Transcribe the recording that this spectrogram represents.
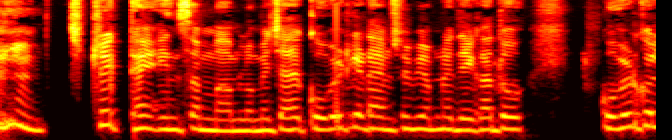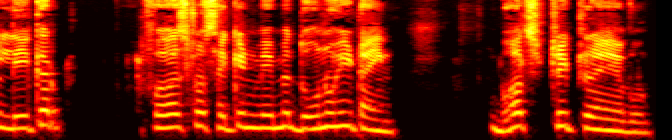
स्ट्रिक्ट है इन सब मामलों में। चाहे कोविड के टाइम से भी हमने देखा तो कोविड को लेकर फ़र्स्ट और सेकेंड वेव में दोनों ही टाइम बहुत स्ट्रिक्ट रहे हैं वो।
